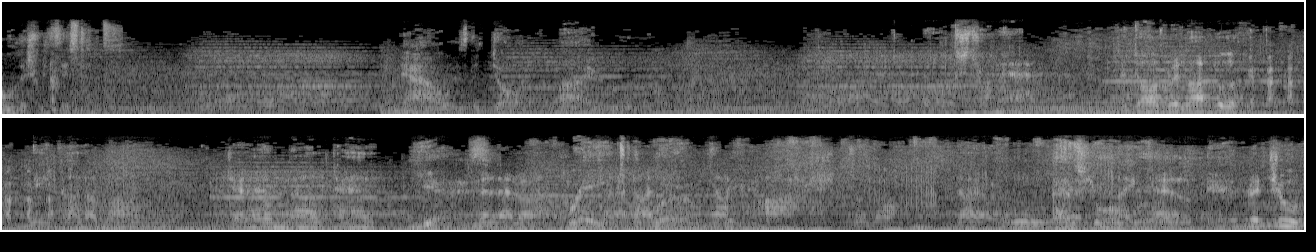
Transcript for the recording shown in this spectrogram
Foolish resistance. Now is the dawn of my rule. No Strawberry. The dog riddler Uth. Nitanabon. Jerem Maltel. Yes. Melera. Pray to the worms. Not Ash. So long. As your I tell. Rechup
